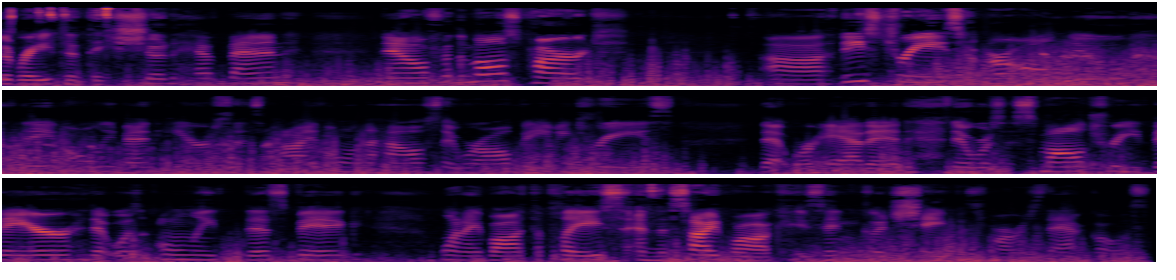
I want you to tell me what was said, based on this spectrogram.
the rate that they should have been. Now, for the most part, uh, these trees are all new. They've only been here since I've owned the house. They were all baby trees that were added. There was a small tree there that was only this big when I bought the place and the sidewalk is in good shape as far as that goes.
